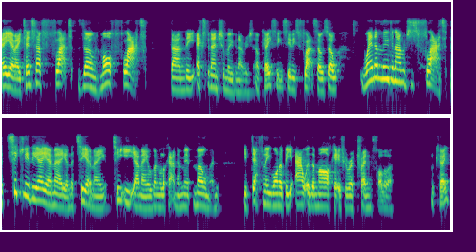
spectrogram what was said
AMA tends to have flat zones, more flat than the exponential moving average. Okay, so you can see these flat zones. So when a moving average is flat, particularly the AMA and the TMA, TEMA, we're going to look at in a moment, you definitely want to be out of the market if you're a trend follower. Okay.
